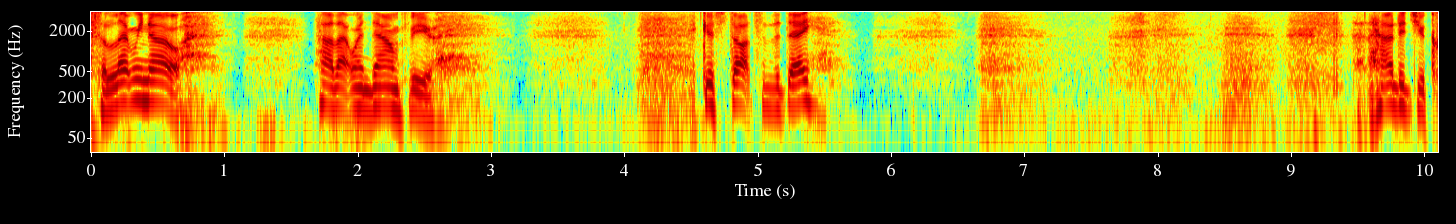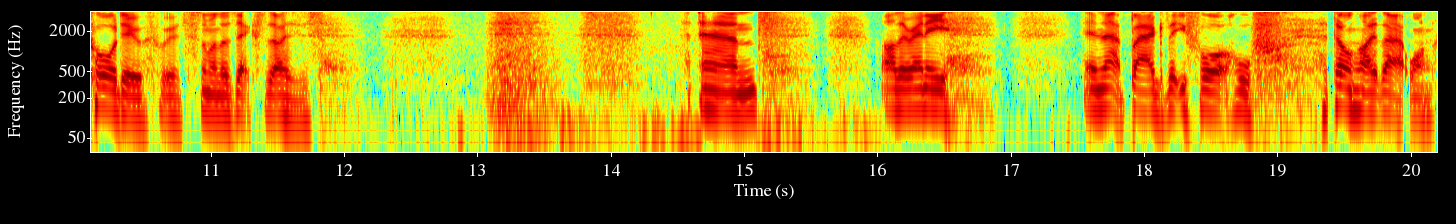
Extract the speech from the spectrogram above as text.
So let me know how that went down for you. Good start to the day. how did your core do with some of those exercises? And are there any in that bag that you thought, oh, I don't like that one?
